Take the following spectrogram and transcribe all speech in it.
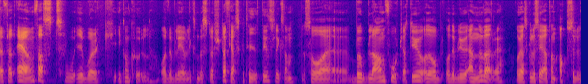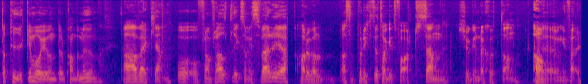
Eh, för att även fast WeWork gick omkull och det blev liksom det största fiaskot hittills, liksom, så eh, bubblan fortsatte ju och det, och det blev ju ännu värre. Och jag skulle säga att den absoluta piken var ju under pandemin. Ja, verkligen. Och, och framförallt liksom i Sverige har det väl alltså på riktigt tagit fart sen 2017 Ja. eh, ungefär.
